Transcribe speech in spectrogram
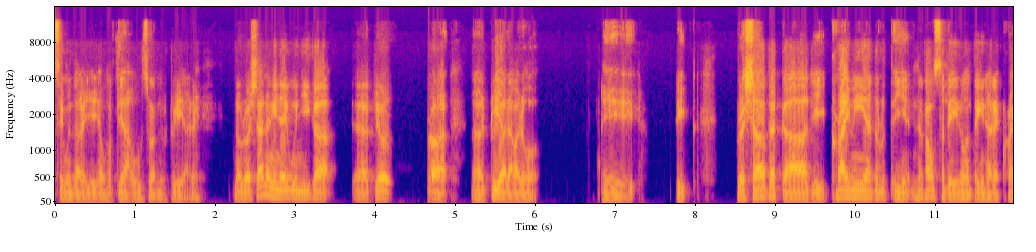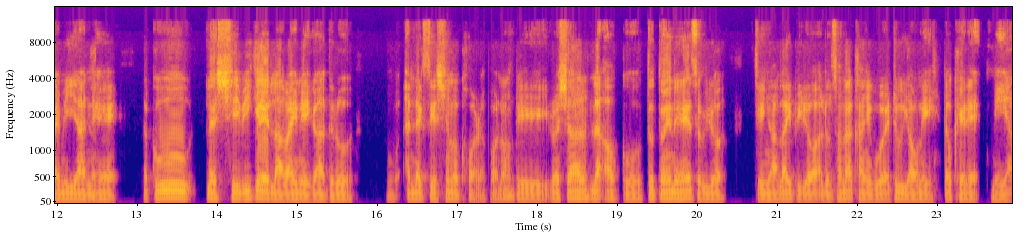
စိတ်ဝင်စားတဲ့ရေးအောင်မပြဘူးဆိုတာမျိုးတွေ့ရတယ်။နောက်ရုရှားနိုင်ငံရေးဝန်ကြီးကပြောတော့တွေ့ရတာကတော့ဒီဒီရုရှားဘက်ကဒီခရိုင်းမီးယားသူတို့2014တုန်းတင်ထားတဲ့ခရိုင်းမီးယားနဲ့အခုလက်ရှိပြီးခဲ့တဲ့လပိုင်းတွေကသူတို့ဟို annexation လို့ခေါ်တာပေါ့နော်ဒီရုရှားလက်အောက်ကိုတွသွင်းတယ်ဆိုပြီးတော့ချိန်ညာလိုက်ပြီးတော့အဲ့လိုဇာနာခံယူကိုအတူရောင်းနေတောက်ခဲ့တဲ့နေရာ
